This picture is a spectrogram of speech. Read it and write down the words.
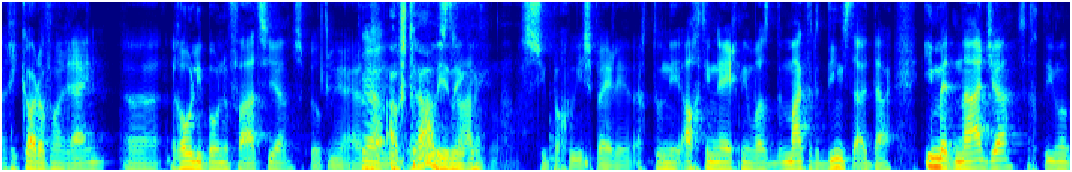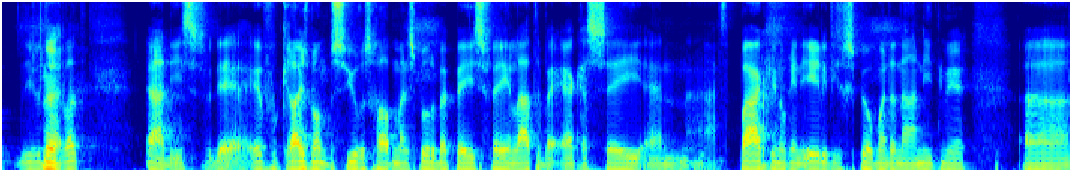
Ricardo van Rijn, eh Roli Bonifacia, speelt nu ergens Ja, in Australië, denk ik. Super goede speler. Echt, Toen hij 18, 19 was, maakte de dienst uit daar. Imet Nadja, zegt iemand, die Nee. wat. Ja, die is die heel veel kruisbandblessures gehad, maar die speelde bij PSV en later bij RKC. En hij heeft een paar keer nog in de Eredivisie gespeeld, maar daarna niet meer, eh,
